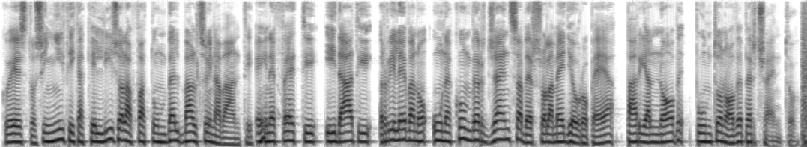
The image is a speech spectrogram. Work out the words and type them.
Questo significa che l'isola ha fatto un bel balzo in avanti e in effetti i dati rilevano una convergenza verso la media europea pari al 9.9%.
